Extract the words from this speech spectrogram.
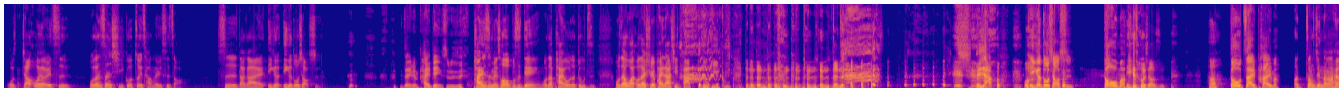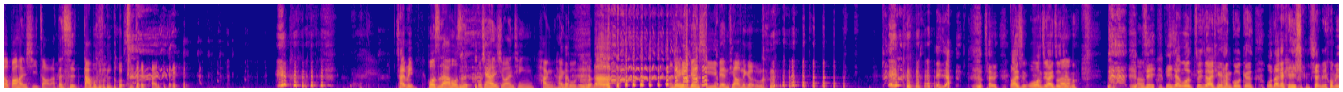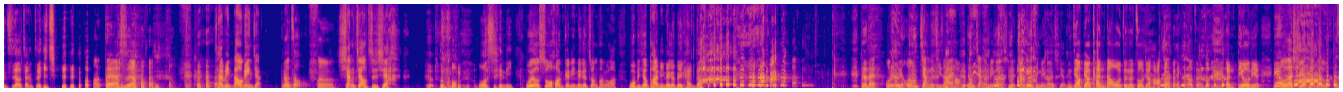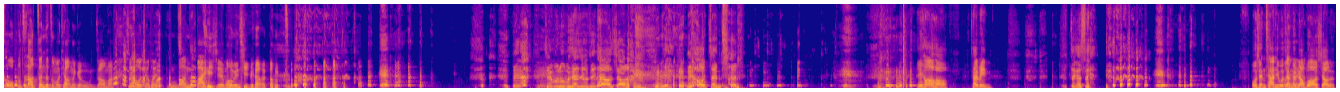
我假我有一次，我人生洗过最长的一次澡，是大概一个一个多小时。你在里面拍电影是不是？拍是没错，不是电影，我在拍我的肚子，我在玩，我在学派大星打肚皮鼓，噔噔噔噔噔噔噔噔噔。等一下，一个多小时都吗？一个多小时啊？都在拍吗？呃，中间当然还有包含洗澡啦，但是大部分都是在拍的。柴敏，或是啊，或是我现在很喜欢听韩韩国歌？我就一边洗一边跳那个舞。等一下，柴敏，不好意思，我忘记来做节目。你你讲我最近爱听韩国歌，我大概可以想象你后面是要讲这一句。哦，对啊，是啊。柴敏，那我跟你讲，没有这，嗯，相较之下，如果我是你，我有说谎跟你那个状况的话，我比较怕你那个被看到。对不对？我我用我用讲的其实还好，用讲的没关系的，讲给你听没关系啊。你只要不要看到我真的做就好，看到真的做很丢脸，因为我在学跳那个舞，但是我不知道真的怎么跳那个舞，你知道吗？所以我就会乱掰一些莫名其妙的动作。等一下，节目录不下去，我觉得太好笑了。你好真诚。以后哈，柴敏。这个是，我先岔题，我讲个比较不好笑的。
